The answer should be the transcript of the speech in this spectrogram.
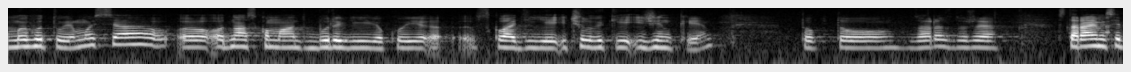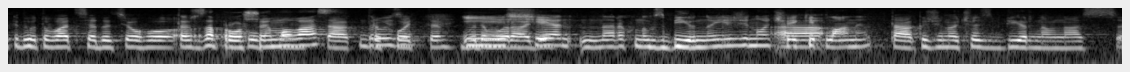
Ми готуємося. Одна з команд Буревій, в якої в складі є і чоловіки, і жінки. Тобто зараз дуже стараємося підготуватися до цього. Тож запрошуємо купу. вас, так, друзі. приходьте. І Будемо раді. ще на рахунок збірної жіночої, які А, плани? Так, жіноча збірна в нас е,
